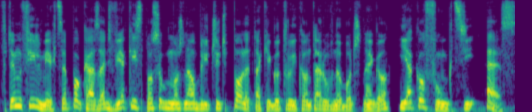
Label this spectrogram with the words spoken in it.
W tym filmie chcę pokazać, w jaki sposób można obliczyć pole takiego trójkąta równobocznego jako funkcji S.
